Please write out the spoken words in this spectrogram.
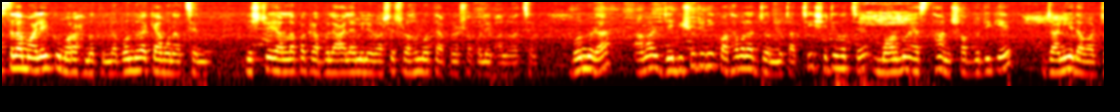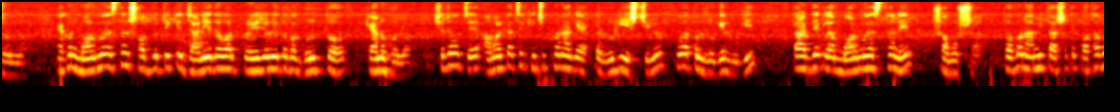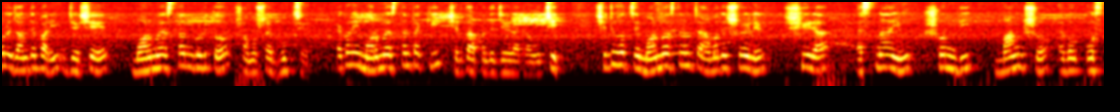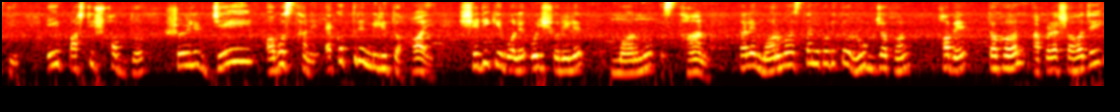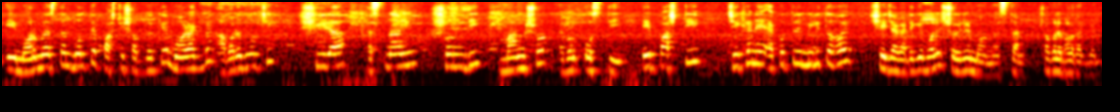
আসসালামু আলাইকুম রহমতুল্লাহ। বন্ধুরা, কেমন আছেন? নিশ্চয়ই আল্লাহ পাক রাব্বুল আলমিনের অশেষ রহমতে আপনারা সকলে ভালো আছেন। বন্ধুরা, আমার যে বিষয়টি নিয়ে কথা বলার জন্য চাচ্ছি, সেটি হচ্ছে মর্মস্থান শব্দটিকে জানিয়ে দেওয়ার জন্য। এখন মর্মস্থান শব্দটিকে জানিয়ে দেওয়ার প্রয়োজনীয়তা বা গুরুত্ব কেন হলো? সেটা হচ্ছে, আমার কাছে কিছুক্ষণ আগে একটা রুগী এসেছিল, পুরাতন রোগের রুগী। তার দেখলাম মর্মস্থানে সমস্যা। তখন আমি তার সাথে কথা বলে জানতে পারি যে সে মর্মস্থান গঠিত সমস্যায় ভুগছে। এখন এই মর্মস্থানটা কি সেটা তো আপনাদের জেনে রাখা উচিত। সেটি হচ্ছে মর্মস্থান হচ্ছে আমাদের শরীরের শিরা, স্নায়ু, সন্ধি, মাংস এবং অস্থি। এই পাঁচটি শব্দ শরীরের যেই অবস্থানে একত্রে মিলিত হয় সেটিকে বলে ওই শরীরের মর্মস্থান। তাহলে মর্মস্থান গঠিত রূপ যখন হবে, তখন আপনারা সহজেই এই মর্মস্থান বলতে পাঁচটি শব্দকে মনে রাখবেন। আবারও বলছি, শিরা, স্নায়ু, সন্ধি, মাংস এবং অস্থি। এই পাঁচটি যেখানে একত্রে মিলিত হয়, সেই জায়গাটিকে বলে শরীরের মর্মস্থান। সকলে ভালো থাকবেন।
